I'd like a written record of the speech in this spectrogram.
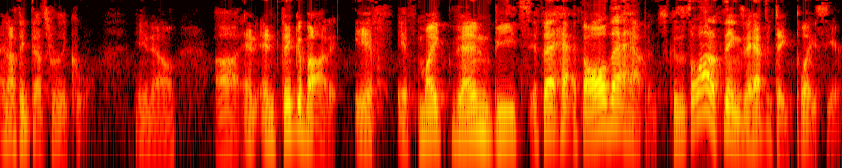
and I think that's really cool. You know, uh, and and think about it. If if Mike then beats if that ha- if all that happens because it's a lot of things that have to take place here.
